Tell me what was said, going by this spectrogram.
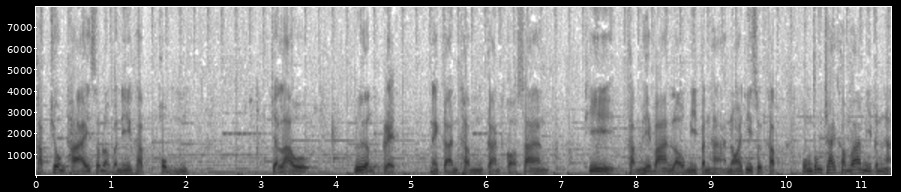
ครับช่วงท้ายสำหรับวันนี้ครับ ผมจะเล่าเรื่องเกร็ดในการทำการก่อสร้างที่ทำให้บ้านเรามีปัญหาน้อยที่สุดครับ ผมต้องใช้คำว่ามีปัญหา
